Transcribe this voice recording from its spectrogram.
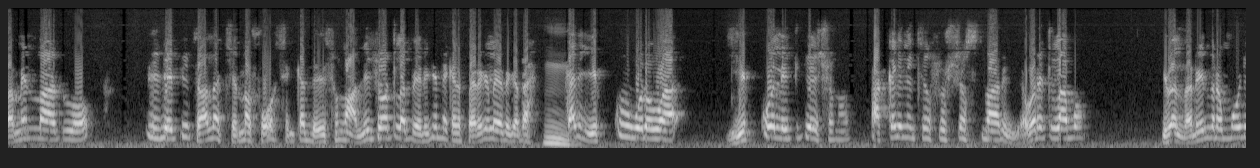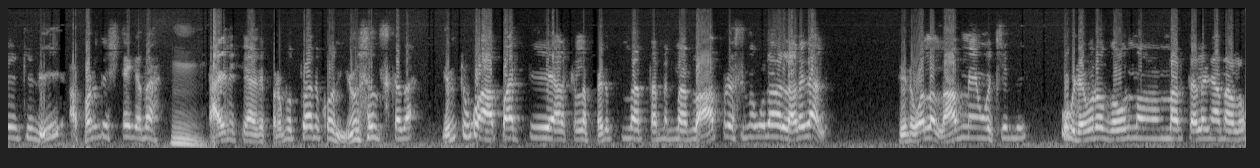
తమిళనాడులో బీజేపీ చాలా చిన్న ఫోర్స్ ఇంకా దేశంలో అన్ని చోట్ల పెరిగింది ఇక్కడ పెరగలేదు కదా. కానీ ఎక్కువ గొడవ ఎక్కువ లిటిగేషన్ అక్కడి నుంచి సృష్టిస్తున్నారు. ఎవరికి లాభం? ఇవాళ నరేంద్ర మోడీకి ఇది అప్రదిష్టే కదా. ఆయనకి ఆయన ప్రభుత్వానికి ఒక న్యూసెన్స్ కదా. ఎందుకు ఆ పార్టీ అక్కడ పెడుతున్నారు తమిళనాడులో? ఆ ప్రశ్న కూడా వాళ్ళు అడగాలి. దీనివల్ల లాభం ఏం వచ్చింది? ఇప్పుడు ఎవరో గవర్నర్ ఉన్నారు తెలంగాణలో.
